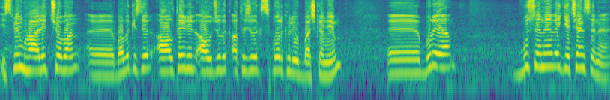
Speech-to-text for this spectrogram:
İsmim Halit Çoban. Ee, Balıkesir 6 Eylül Avcılık Atıcılık Spor Kulübü Başkanıyım. Ee, buraya bu sene ve geçen sene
